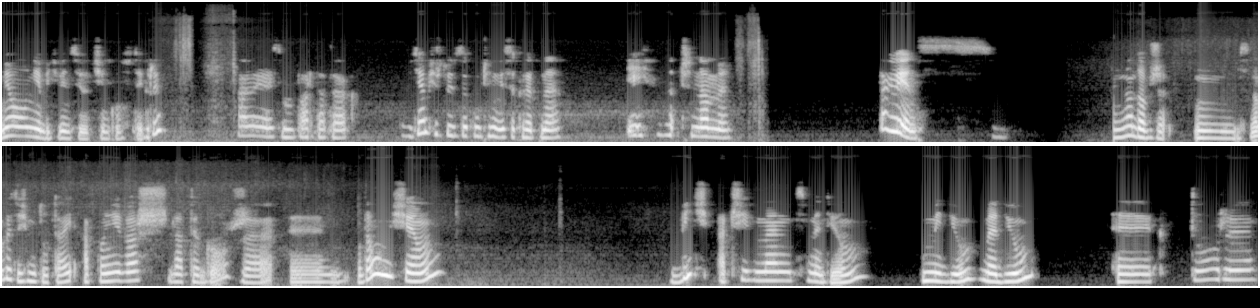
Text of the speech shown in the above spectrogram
Miało nie być więcej odcinków z tej gry, ale ja jestem oparta tak. Wiedziałam się, że to jest zakończenie sekretne. I zaczynamy. Tak więc. No dobrze. mm, Znowu jesteśmy tutaj, a ponieważ dlatego, że ym, udało mi się wbić achievement medium, medium, medium, y, który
